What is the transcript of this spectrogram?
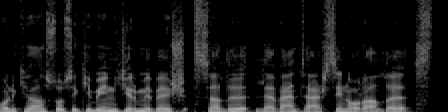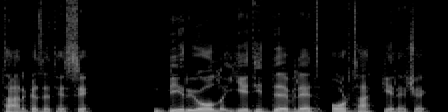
12 Ağustos 2025 Salı Levent Ersin Orallı Star Gazetesi Bir yol yedi devlet ortak gelecek.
